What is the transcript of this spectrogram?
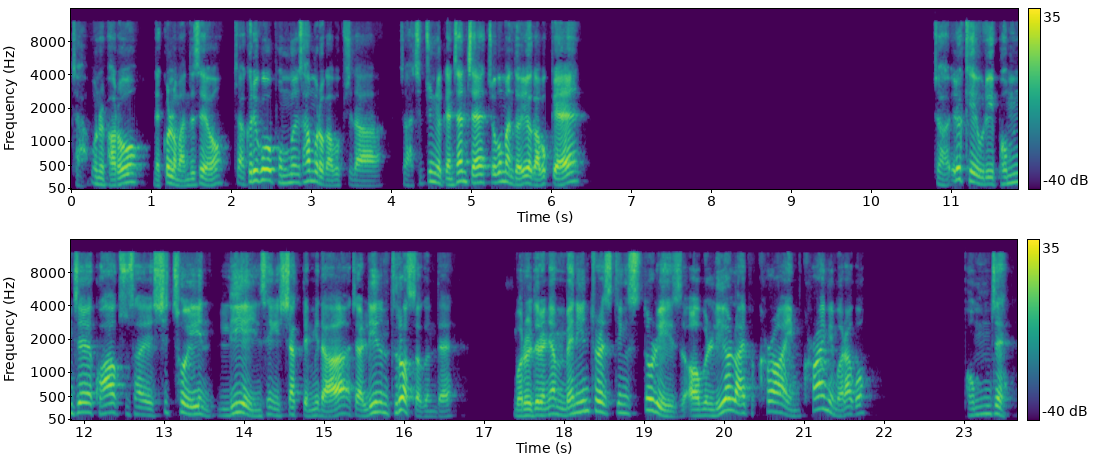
자, 오늘 바로 내 걸로 만드세요. 자, 그리고 본문 3으로 가봅시다. 자, 집중력 괜찮지? 조금만 더 이어가 볼게. 자, 이렇게 우리 범죄 과학 수사의 시초인 리의 인생이 시작됩니다. 자, 리는 들었어, 근데. 뭐를 들었냐면 many interesting stories of real life crime. crime이 뭐라고? 범죄.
